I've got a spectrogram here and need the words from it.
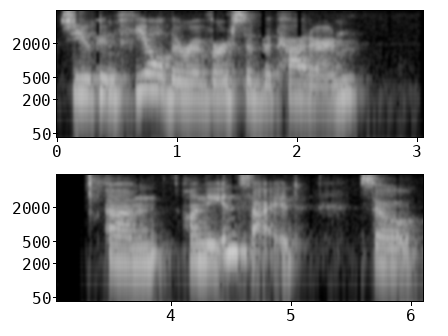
So you can feel the reverse of the pattern um, on the inside. So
